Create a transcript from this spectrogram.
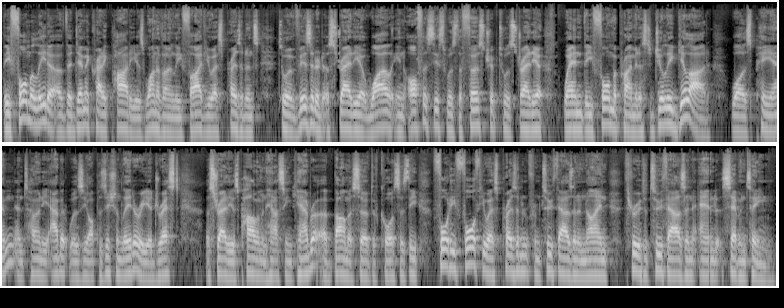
The former leader of the Democratic Party is one of only five US presidents to have visited Australia while in office. This was the first trip to Australia when the former Prime Minister Julia Gillard was PM and Tony Abbott was the opposition leader. He addressed Australia's Parliament House in Canberra. Obama served, of course, as the 44th US president from 2009 through to 2017.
